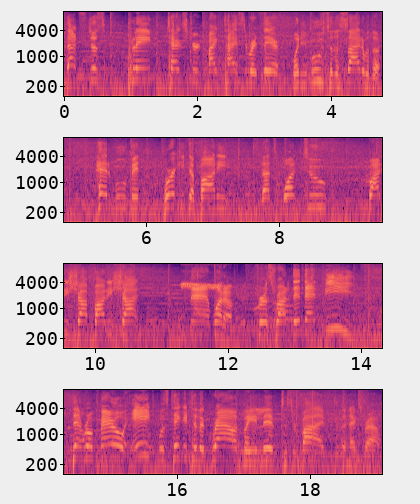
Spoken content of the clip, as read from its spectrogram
That's just plain textured Mike Tyson right there when he moves to the side with a head movement, working the body. That's one, two, body shot, body shot. Man, what a first round. Then that knee that Romero ate was taken to the ground, but he lived to survive to the next round.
